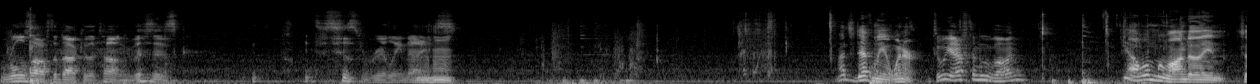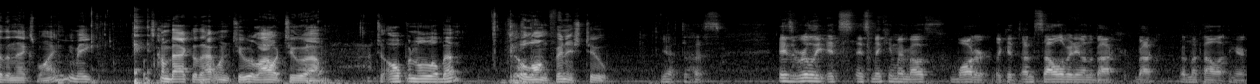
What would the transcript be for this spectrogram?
rolls off the back of the tongue. This is, this is really nice. Mhm. That's definitely a winner. Do we have to move on? Yeah, we'll move on to the to the next wine. We may let's come back to that one too. Allow it to uh, to open a little bit. It's got a long finish too. Yeah, it does. It's really it's it's making my mouth water. Like it, I'm salivating on the back back of my palate here.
